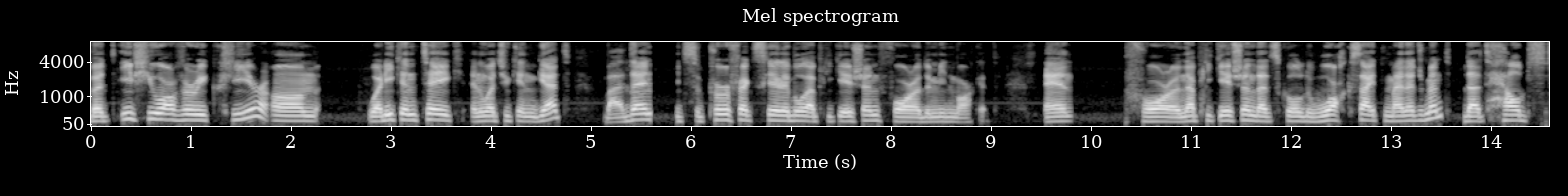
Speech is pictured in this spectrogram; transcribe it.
But if you are very clear on what it can take and what you can get, but then it's a perfect scalable application for the mid market. And for an application that's called worksite management that helps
